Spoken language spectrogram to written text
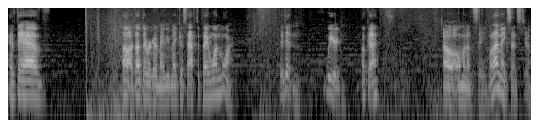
If they have... Oh, I thought they were going to maybe make us have to pay one more. They didn't. Weird. Okay. Oh, Omen of the Sea. Well, that makes sense too.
